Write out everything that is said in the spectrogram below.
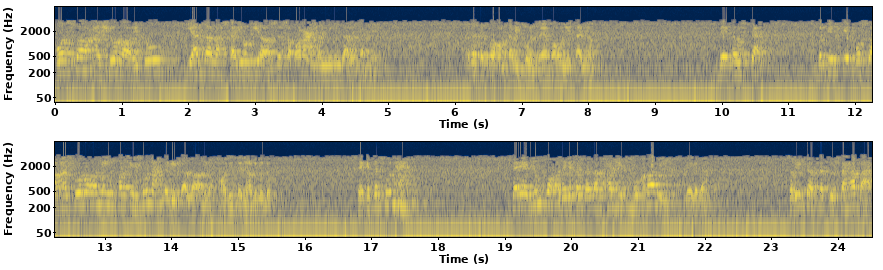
puasa Ashura itu tiadalah sayogia seseorang meninggalkan dia. Ada satu orang telefon saya baru ni tanya. Dia kata, Ustaz, betul-betul puasa Ashura ni masih sunat lagi kalau ni? Oh, dia tanya begitu. Saya kata sunat. Saya jumpa, dia kata dalam hadis Bukhari. Dia kata, cerita satu sahabat.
